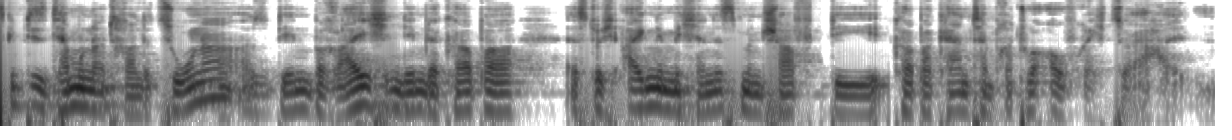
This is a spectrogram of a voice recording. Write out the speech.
Es gibt diese thermoneutrale Zone, also den Bereich, in dem der Körper es durch eigene Mechanismen schafft, die Körperkerntemperatur aufrecht zu erhalten.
